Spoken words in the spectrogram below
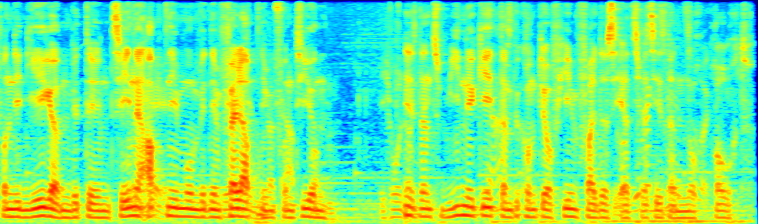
von den Jägern mit den Zähne abnehmen und mit dem Fell abnehmen von Tieren. Wenn ihr dann zur Mine geht, dann bekommt ihr auf jeden Fall das Erz, was ihr dann noch braucht.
